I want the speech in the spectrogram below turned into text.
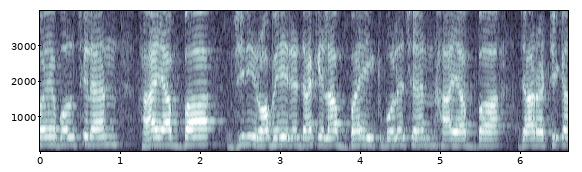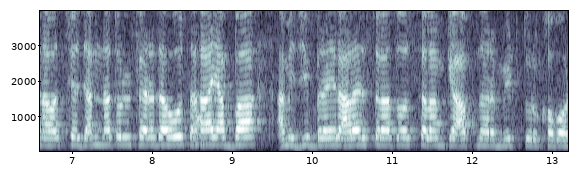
হয়ে বলছিলেন হাই আব্বা, যিনি রবের ডাকে লাভবাইক বলেছেন হাই আব্বা, যার ঠিকানা হচ্ছে জান্নাতুল ফেরদাউস হাই আব্বা আমি জিব্রাইল আলাইসালাতামকে আপনার মৃত্যুর খবর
